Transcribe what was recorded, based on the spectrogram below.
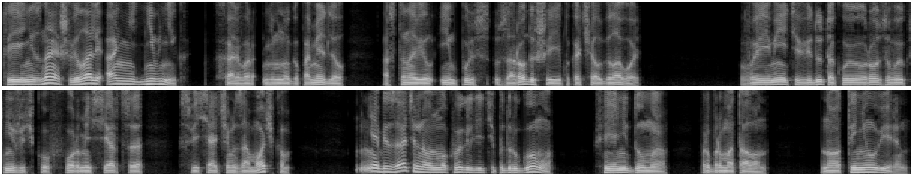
Ты не знаешь, вела ли Анни дневник? Хальвар немного помедлил, остановил импульс в зародыше и покачал головой. «Вы имеете в виду такую розовую книжечку в форме сердца с висячим замочком? Не обязательно он мог выглядеть и по-другому. Я не думаю», — пробормотал он. «Но ты не уверен».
